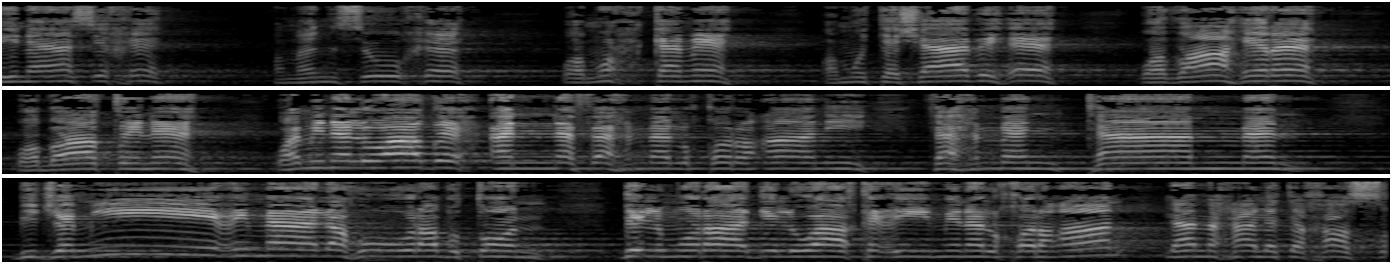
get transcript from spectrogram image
بناسخه ومنسوخه ومحكمه. ومتشابهه وظاهره وباطنه. ومن الواضح أن فهم القرآن فهما تاما بجميع ما له ربط بالمراد الواقعي من القرآن. لا محالة خاص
